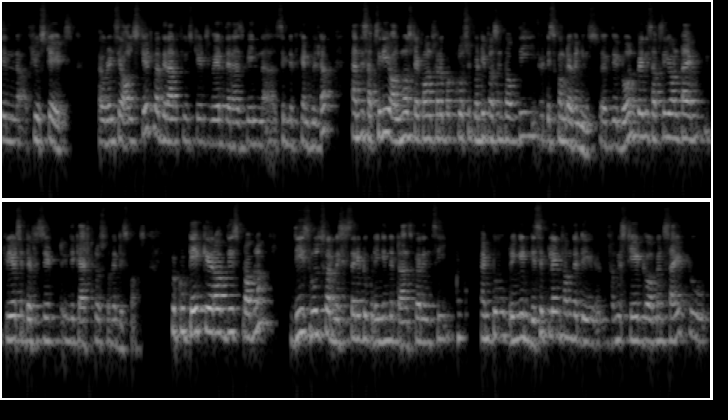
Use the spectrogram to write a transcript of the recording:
in a few states. I wouldn't say all states, but there are a few states where there has been a significant buildup, and the subsidy almost accounts for about close to 20% of the discom revenues. So if they don't pay the subsidy on time, it creates a deficit in the cash flows for the discoms. So to take care of this problem, these rules were necessary to bring in the transparency and to bring in discipline from the from the state government side to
